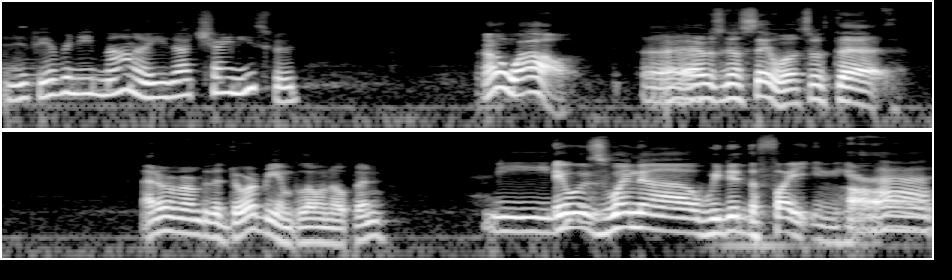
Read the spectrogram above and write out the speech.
And if you ever need mana, you got Chinese food. Oh, wow. I I was gonna say, what's with that? I don't remember the door being blown open. Me. It was when uh, we did the fight in here. Ah,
